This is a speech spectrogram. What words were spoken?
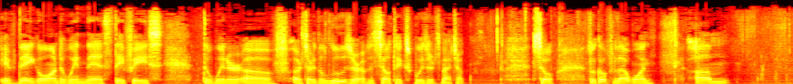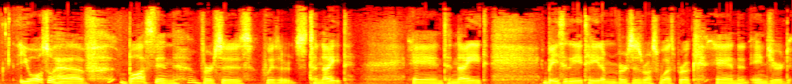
if they go on to win this, they face the winner of, or sorry, the loser of the Celtics Wizards matchup. So look out for that one. Um, you also have Boston versus Wizards tonight and tonight, basically Tatum versus Russ Westbrook and an injured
